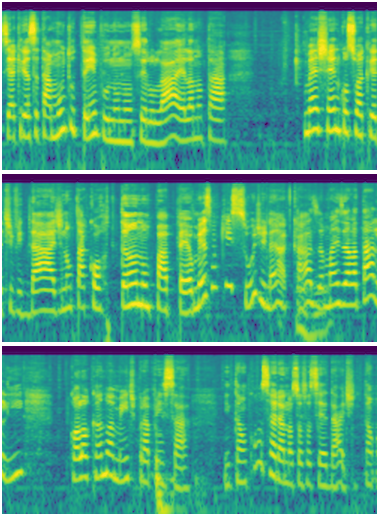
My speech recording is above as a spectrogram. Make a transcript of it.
Se a criança está muito tempo no, no, celular, ela não está mexendo com sua criatividade, não está cortando um papel, mesmo que suje, né, a casa, uhum. mas ela está ali colocando a mente para pensar. Então, como será a nossa sociedade? Então,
